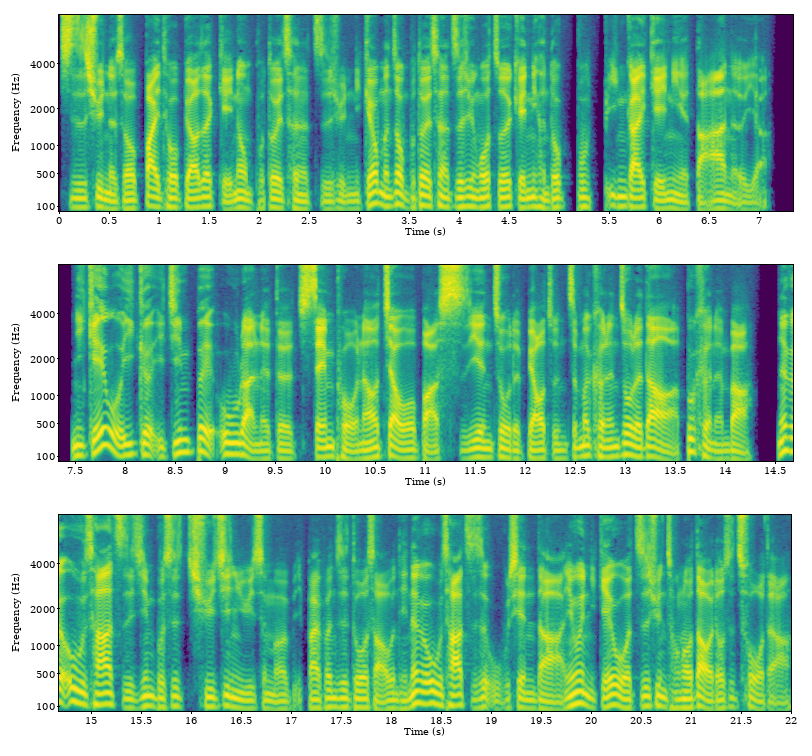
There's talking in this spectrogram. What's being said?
资讯的时候，拜托不要再给那种不对称的资讯。你给我们这种不对称的资讯，我只会给你很多不应该给你的答案而已啊！你给我一个已经被污染了的 sample，然后叫我把实验做的标准，怎么可能做得到啊？不可能吧？那个误差值已经不是趋近于什么百分之多少问题，那个误差值是无限大，因为你给我资讯从头到尾都是错的啊。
